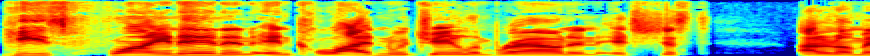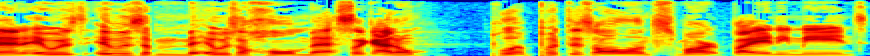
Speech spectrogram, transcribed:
he's flying in and, and colliding with Jaylen Brown, and it's just I don't know, man. It was it was a it was a whole mess. Like I don't put put this all on Smart by any means.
